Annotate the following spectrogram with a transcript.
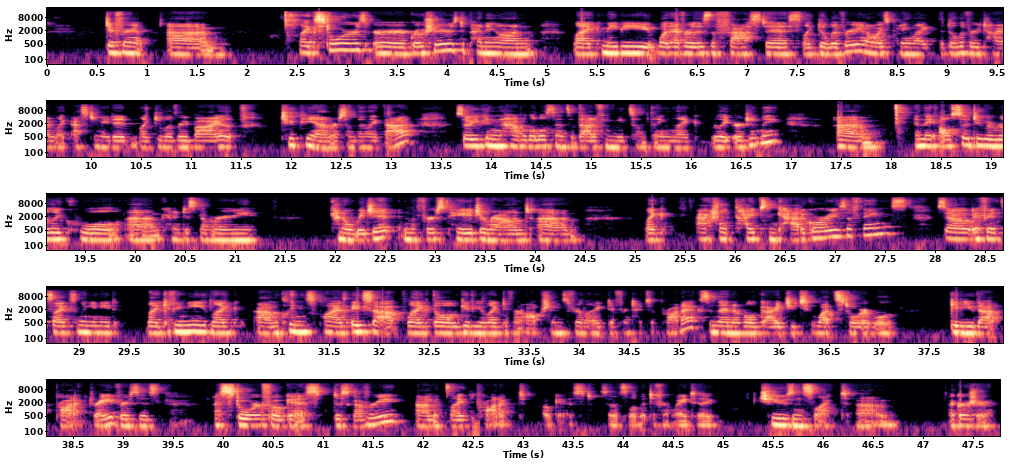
different um, like stores or grocers depending on like maybe whatever is the fastest like delivery and always putting like the delivery time like estimated like delivery by 2 p.m. or something like that. So you can have a little sense of that if you need something like really urgently. Um, and they also do a really cool um, kind of discovery kind of widget in the first page around um, like actual types and categories of things. So if it's like something you need, like if you need like um, cleaning supplies ASAP, like they'll give you like different options for like different types of products, and then it'll guide you to what store will give you that product, right? Versus a store focused discovery, um, it's like product focused. So it's a little bit different way to choose and select um, a grocer.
